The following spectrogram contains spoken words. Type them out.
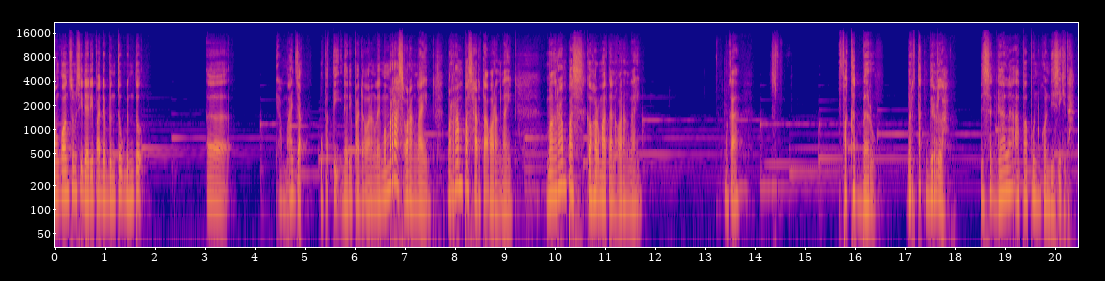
mengkonsumsi daripada bentuk-bentuk uh, ya majak, upeti daripada orang lain, memeras orang lain, merampas harta orang lain, merampas kehormatan orang lain. Maka fakat baru bertakbirlah di segala apa pun kondisi kita.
